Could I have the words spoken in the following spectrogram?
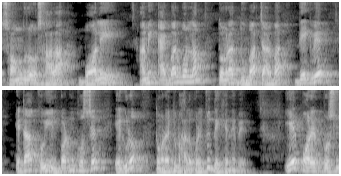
সংগ্রহশালা বলে। আমি একবার বললাম, তোমরা দুবার, চারবার দেখবে, এটা খুবই ইম্পর্টেন্ট কোশ্চেন এগুলো তোমরা একটু ভালো করে একটু দেখে নেবে। এর পরের প্রশ্ন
